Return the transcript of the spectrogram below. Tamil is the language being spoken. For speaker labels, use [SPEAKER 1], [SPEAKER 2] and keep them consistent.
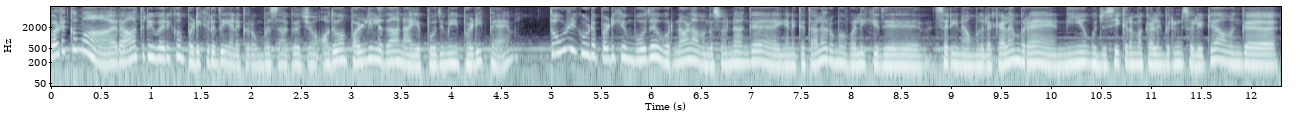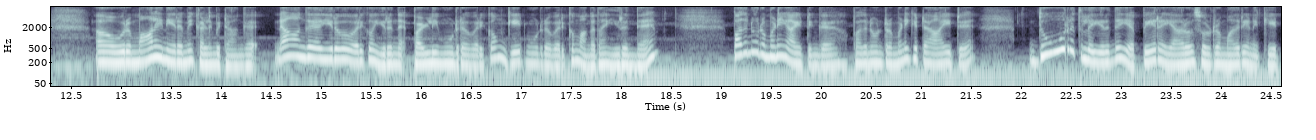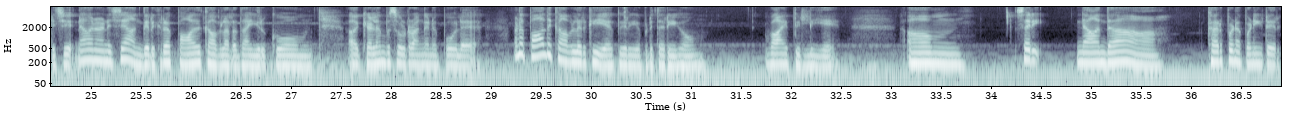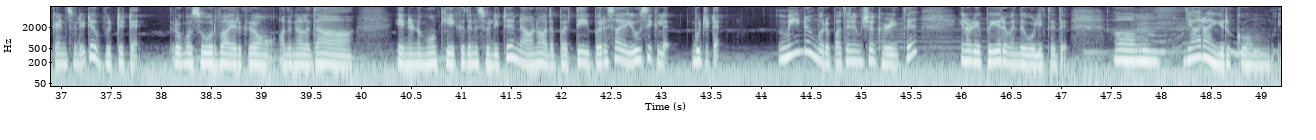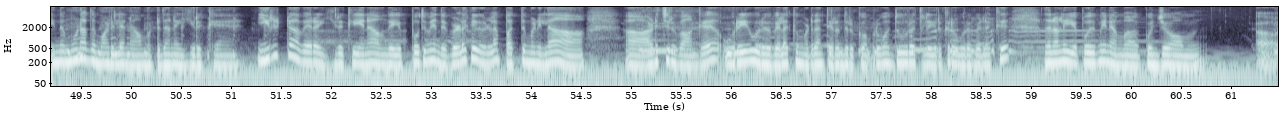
[SPEAKER 1] வழக்கமாக ராத்திரி வரைக்கும் படிக்கிறது எனக்கு ரொம்ப சகஜம். அதுவும் பள்ளியில் தான் நான் எப்போதுமே படிப்பேன். தோழி கூட படிக்கும்போது ஒரு நாள் அவங்க சொன்னாங்க எனக்கு தலை ரொம்ப வலிக்குது. சரி நான் முதல்ல கிளம்புறேன். நீயும் கொஞ்சம் சீக்கிரமாக கிளம்புறேன்னு சொல்லிட்டு அவங்க ஒரு மாலை நேரமே கிளம்பிட்டாங்க. நான் அங்கே இரவு வரைக்கும் இருந்தேன். பள்ளி மூடுற வரைக்கும் கேட் மூடுற வரைக்கும் அங்கே தான் இருந்தேன். பதினோரு மணி ஆயிட்டுங்க. பதினொன்றரை மணிக்கிட்ட ஆயிட்டு தூரத்தில் இருந்து என் பேரை யாரோ சொல்கிற மாதிரி எனக்கு கேட்டுச்சு. நான் நினச்சேன் அங்கே இருக்கிற பாதுகாவலராக தான் இருக்கும். கிளம்ப சொல்கிறாங்கன்னு போல. ஆனால் பாதுகாவலருக்கு என் பேர் எப்படி தெரியும்? வாய்ப்பு இல்லையே சரி நான் தான் கற்பனை பண்ணிக்கிட்டு இருக்கேன்னு சொல்லிட்டு விட்டுட்டேன். ரொம்ப சோர்வாக இருக்கிறோம். அதனால தான் என்னென்னமோ கேட்குதுன்னு சொல்லிட்டு நானும் அதை பற்றி பெருசாக யோசிக்கலை. விட்டுட்டேன். மீண்டும் ஒரு பத்து நிமிஷம் கழித்து என்னுடைய பெயரை வந்து ஒழித்தது யாராக இருக்கும்? இந்த மூணாவது மாடியில் நான் மட்டும் தானே இருக்கேன். இருட்டாக வேற இருக்கு. ஏன்னா அவங்க எப்போதுமே அந்த விளக்குகள்லாம் பத்து மணிலாம் அடிச்சிருவாங்க அடைச்சிருவாங்க. ஒரே ஒரு விளக்கு மட்டும் தான் திறந்திருக்கும். ரொம்ப தூரத்தில் இருக்கிற ஒரு விளக்கு. அதனால் எப்போதுமே நம்ம கொஞ்சம்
